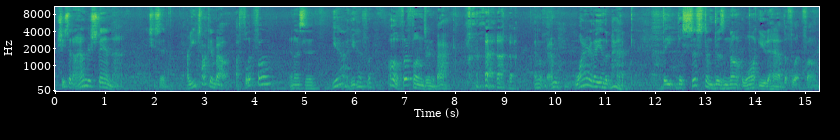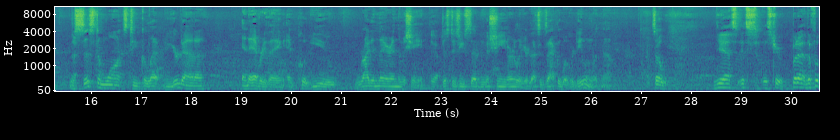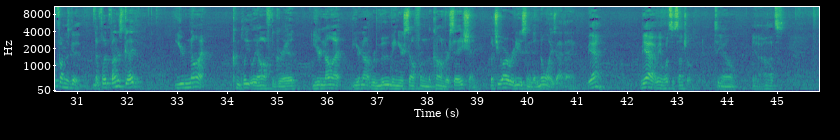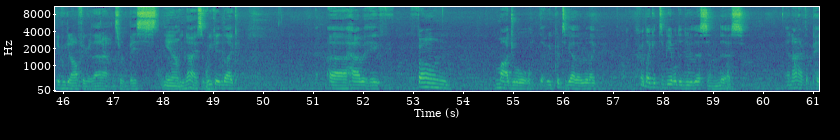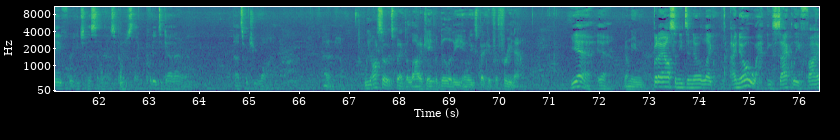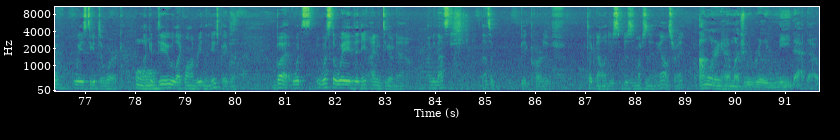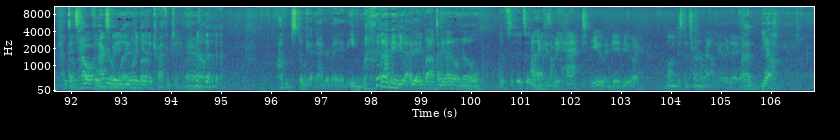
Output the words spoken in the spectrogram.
She said, "I understand that." She said, "Are you talking about a flip phone?" And I said, "Yeah, you got. Flip. Oh, the flip phones are in the back." And I'm, why are they in the back? They the system does not want you to have the flip phone. The No. system wants to collect your data and everything and put you right in there in the machine. Yeah. Just as you said machine earlier. That's exactly what we're dealing with now. So yeah, it's it's, it's true. But uh, the flip phone is good. the flip phone is good. You're not completely off the grid. You're not you're not removing yourself from the conversation, but you are reducing the noise, I think. Yeah, yeah. I mean, what's essential to You know. You know, that's if we could all figure that out and sort of base. Yeah. it'd be nice if we could like uh, have a phone module that we put together. We're like I would like it to be able to do this and this, and not have to pay for each of this and this, but just like put it together and that's what you want. I don't know. We also expect a lot of capability, and we expect it for free now. Yeah, yeah. I mean, But I also need to know, like, I know exactly five ways to get to work. I could mhm. do like while I'm reading the newspaper. But what's what's the way that ne- I need to go now? I mean, that's that's a big part of technology, just just as much as anything else, right? I'm wondering how much we really need that, though. Depends It's on how helpful in some aggravated you want to get in a traffic jam. Yeah. I'm still getting aggravated, even. I mean, yeah, you're bound to. I mean, I don't know. It's it's a, I think somebody hacked you and gave you a long distance runaround the other day, Uh, yeah,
